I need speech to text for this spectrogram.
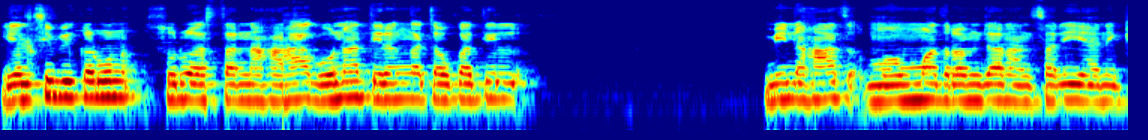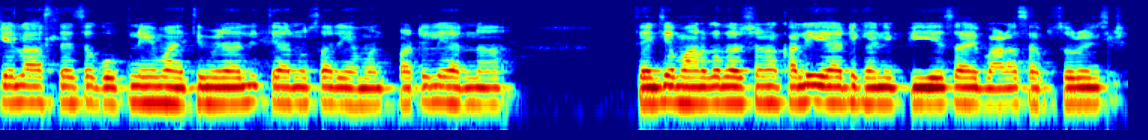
एलसीबी कडून सुरू असताना हा गुन्हा तिरंगा चौकातील मिनहाज मोहम्मद रमजान अन्सारी यांनी केला असल्याचं गोपनीय माहिती मिळाली. त्यानुसार हेमंत पाटील यांना त्यांच्या मार्गदर्शनाखाली या ठिकाणी पी एस आय बाळासाहेब सोरेंशी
